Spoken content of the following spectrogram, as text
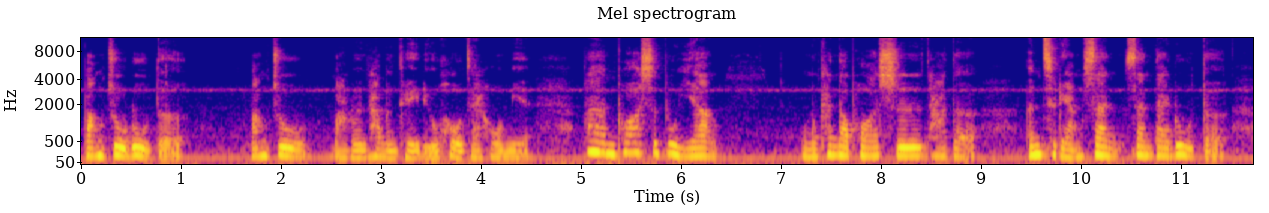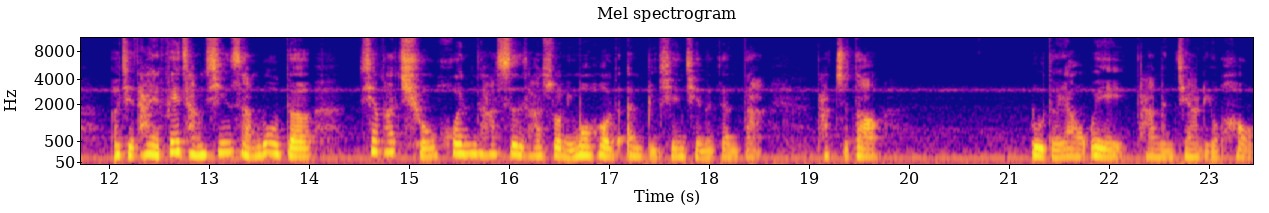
帮助路德，帮助马伦他们可以留后在后面。但波阿斯不一样，我们看到波阿斯他的恩慈良善，善待路德，而且他也非常欣赏路德，向他求婚，他是他说，你幕后的恩比先前的更大。他知道路德要为他们家留后，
